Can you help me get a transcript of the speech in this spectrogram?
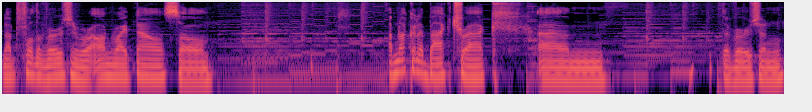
not for the version we're on right now, so... I'm not gonna backtrack um, the version.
